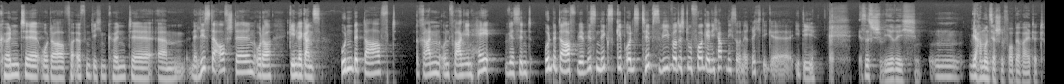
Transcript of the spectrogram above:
könnte oder veröffentlichen könnte, ähm, eine Liste aufstellen oder gehen wir ganz unbedarft ran und fragen ihn, hey, wir sind unbedarft, wir wissen nichts, gib uns Tipps, wie würdest du vorgehen? Ich habe nicht so eine richtige Idee. Es ist schwierig. Mm, Wir haben uns ja schon vorbereitet.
